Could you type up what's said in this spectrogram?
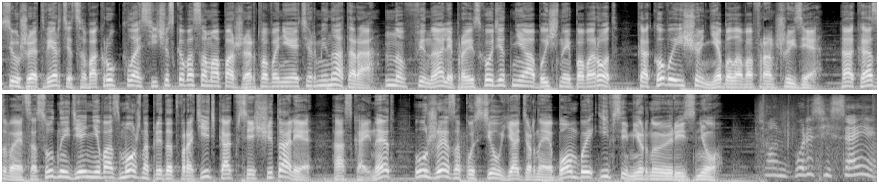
Сюжет вертится вокруг классического самопожертвования Терминатора, но в финале происходит необычный поворот, какого еще не было во франшизе. Оказывается, судный день невозможно предотвратить, как все считали, а Скайнет уже запустил ядерные бомбы и всемирную резню. John, what is he saying?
